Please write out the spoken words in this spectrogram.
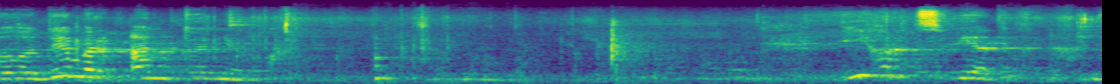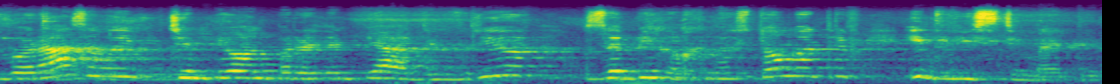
Володимир Антонюк. Ігор Цвєтов, дворазовий чемпіон Паралімпіади в Ріо в забігах на 100 метрів і 200 метрів.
